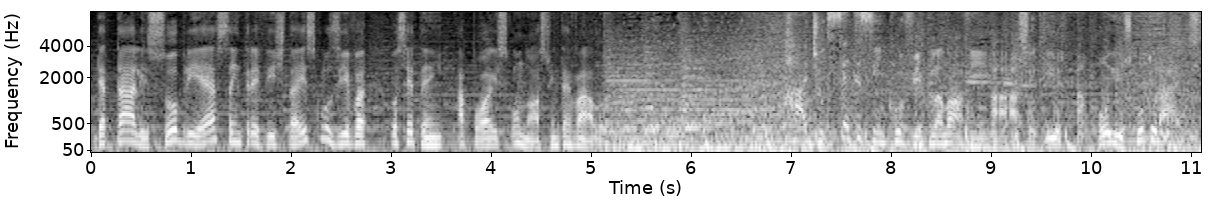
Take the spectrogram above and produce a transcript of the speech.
Detalhes sobre essa entrevista exclusiva você tem após o nosso intervalo. Rádio 105,9. A seguir, apoios culturais.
